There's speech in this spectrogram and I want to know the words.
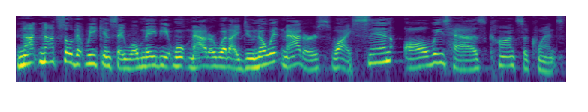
Not, not so that we can say, well, maybe it won't matter what I do. No, it matters. Why? Sin always has consequence.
